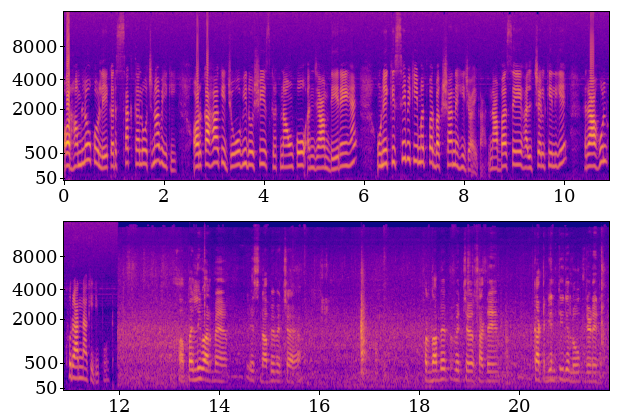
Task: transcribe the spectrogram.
और हमलों को लेकर सख्त आलोचना भी की और कहा कि जो भी दोषी इस घटनाओं को अंजाम दे रहे हैं उन्हें किसी भी कीमत पर बख्शा नहीं जाएगा नाभा से हलचल के लिए राहुल खुराना की रिपोर्ट ਹਾਂ ਪਹਿਲੀ ਵਾਰ ਮੈਂ ਇਸ ਨਾਭੇ ਵਿੱਚ ਆਇਆ ਪਰ ਨਾਭੇ ਵਿੱਚ ਸਾਡੇ ਘੱਟ ਗਿਣਤੀ ਦੇ ਲੋਕ ਜਿਹੜੇ ਨੇ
